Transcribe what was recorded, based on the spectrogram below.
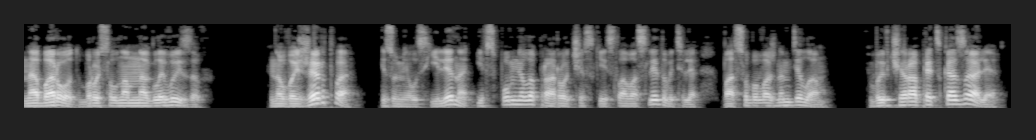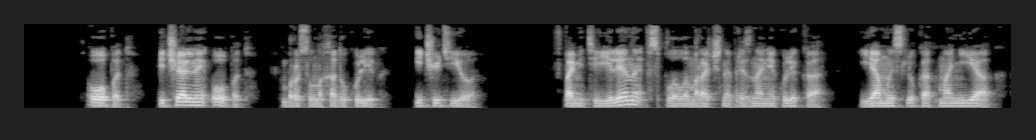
наоборот, бросил нам наглый вызов. Новая жертва? Изумилась Елена и вспомнила пророческие слова следователя по особо важным делам. Вы вчера предсказали. Опыт, Печальный опыт, бросил на ходу Кулик, и чутье. В памяти Елены всплыло мрачное признание Кулика. Я мыслю как маньяк.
